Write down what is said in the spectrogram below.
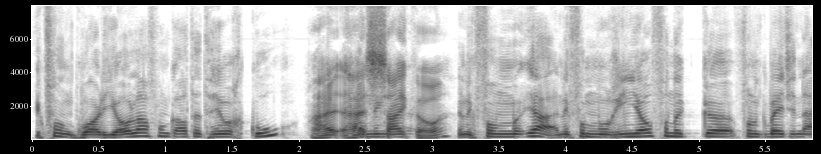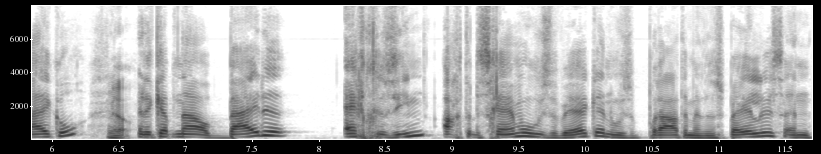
Ik vond Guardiola vond ik altijd heel erg cool. Hij, hij is ik- psycho, hè? En ik vond, ja, en ik vond Mourinho vond ik, eh, vond ik een beetje een eikel. Ja. En ik heb nou beide echt gezien achter de schermen hoe ze werken en hoe ze praten met hun spelers en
